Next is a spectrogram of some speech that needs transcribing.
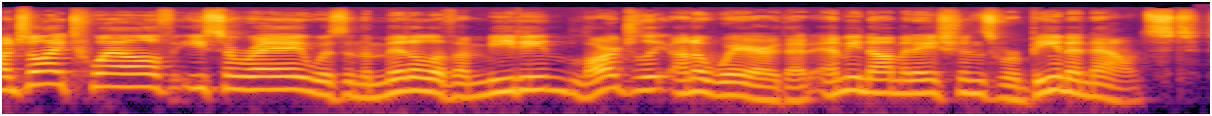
On July 12, Issa Rae was in the middle of a meeting, largely unaware that Emmy nominations were being announced.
